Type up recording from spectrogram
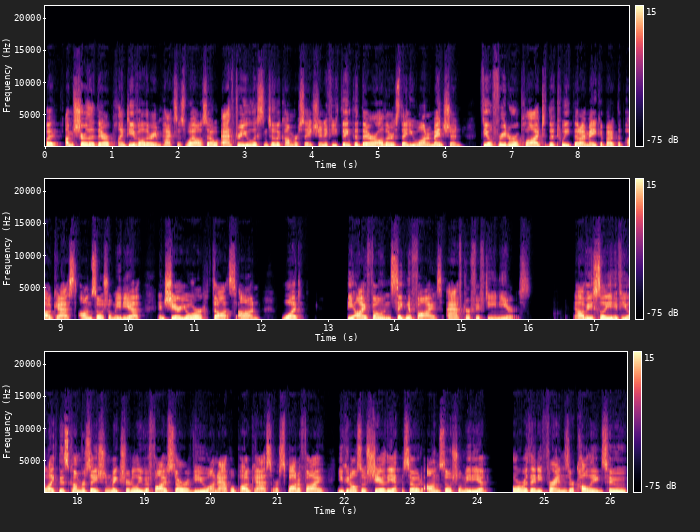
But I'm sure that there are plenty of other impacts as well. So after you listen to the conversation, if you think that there are others that you want to mention, feel free to reply to the tweet that I make about the podcast on social media and share your thoughts on what the iPhone signifies after 15 years. Obviously, if you like this conversation, make sure to leave a five star review on Apple Podcasts or Spotify. You can also share the episode on social media or with any friends or colleagues who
